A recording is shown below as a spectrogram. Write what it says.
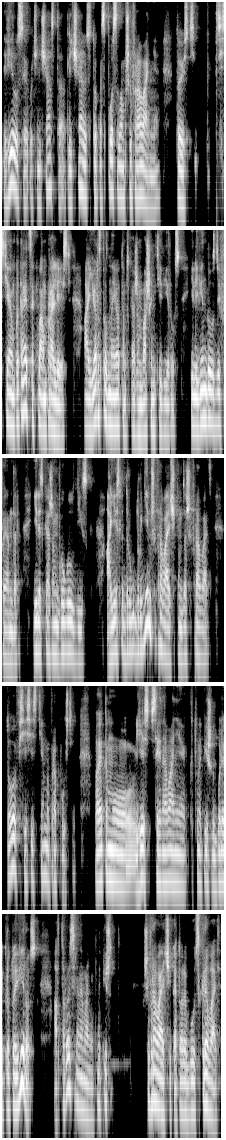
Вирусы очень часто отличаются только способом шифрования. То есть система пытается к вам пролезть, а ее распознает, там, скажем, ваш антивирус или Windows Defender, или, скажем, Google Диск. А если друг, другим шифровальщикам зашифровать, то все системы пропустят. Поэтому есть соревнование, кто напишет более крутой вирус, а второе соревнование, кто напишет шифровальщик, который будет скрывать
